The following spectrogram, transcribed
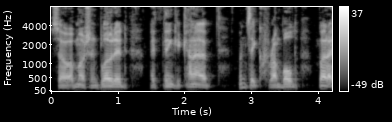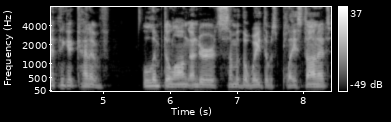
So emotionally bloated. I think it kind of, I wouldn't say crumbled, but I think it kind of limped along under some of the weight that was placed on it.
